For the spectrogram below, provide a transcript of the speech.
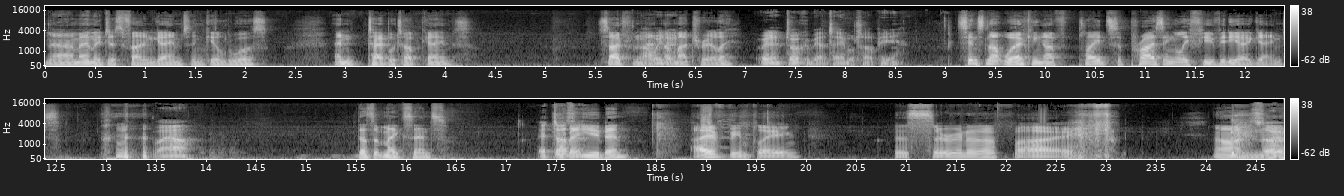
No, mainly just phone games and Guild Wars, and tabletop games. Aside from Oh, that, we not don't- much really. We don't talk about tabletop here. Since not working, I've played surprisingly few video games. Wow, Doesn't make sense. It What doesn't. about you, Ben? I've been playing Persona 5. Oh no! So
